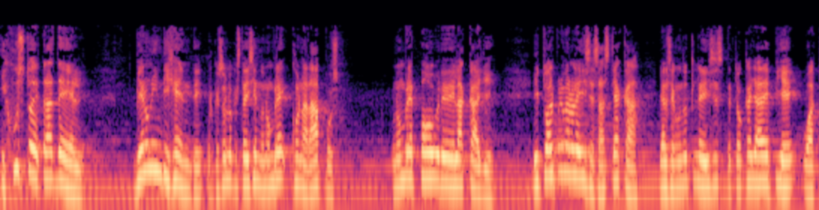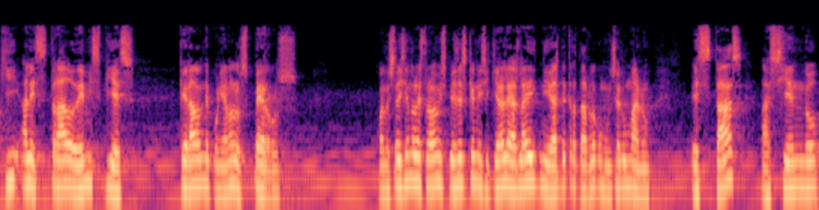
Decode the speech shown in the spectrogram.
y justo detrás de él viene un indigente, porque eso es lo que está diciendo, un hombre con harapos, un hombre pobre de la calle, y tú al primero le dices, hazte acá, y al segundo le dices, te toca ya de pie, o aquí al estrado de mis pies, que era donde ponían a los perros. Cuando está diciendo al estrado de mis pies es que ni siquiera le das la dignidad de tratarlo como un ser humano, estás haciendo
